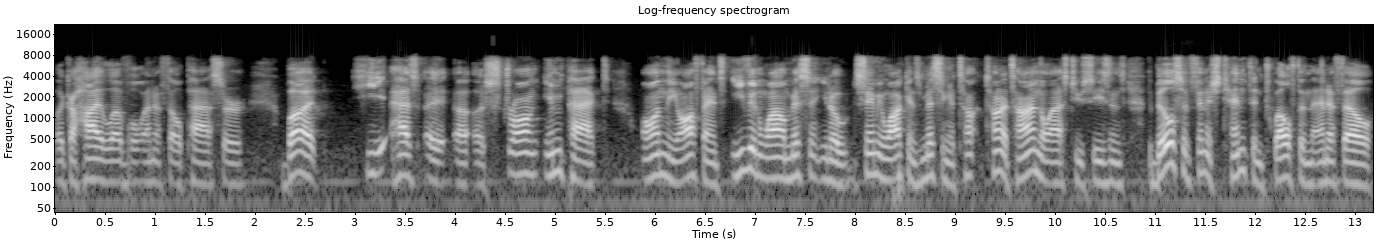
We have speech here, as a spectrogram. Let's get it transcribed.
like a high level NFL passer, but he has a, a, a strong impact on the offense, even while missing, you know, Sammy Watkins missing a ton, ton of time the last two seasons. The Bills have finished 10th and 12th in the NFL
